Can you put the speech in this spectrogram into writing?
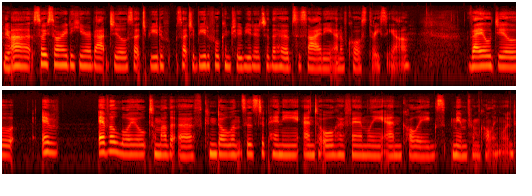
Yeah. Uh, so sorry to hear about Jill, such beautiful, such a beautiful contributor to the Herb Society, and of course 3CR. Vale Jill, ev- ever loyal to Mother Earth. Condolences to Penny and to all her family and colleagues. Mim from Collingwood.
